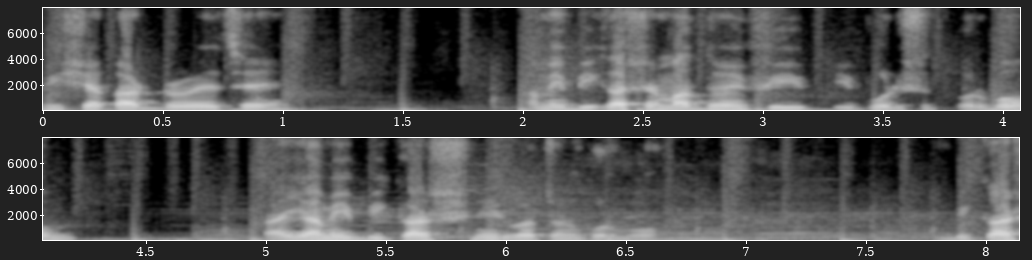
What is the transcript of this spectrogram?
ভিসা কার্ড রয়েছে। আমি বিকাশের মাধ্যমে ফি ফি পরিশোধ করব। তাই আমি বিকাশ নির্বাচন করব। বিকাশ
